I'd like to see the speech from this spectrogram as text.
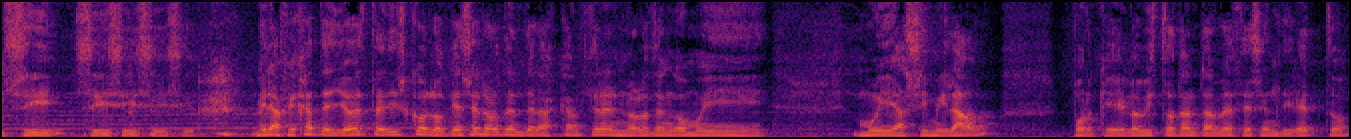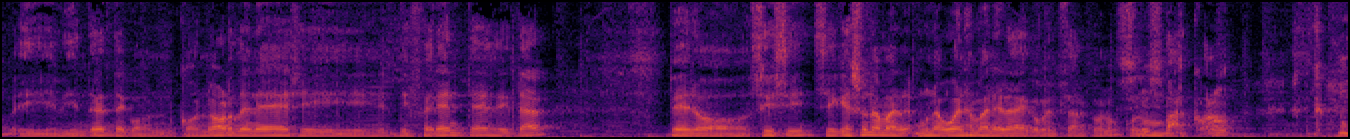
Sí, sí, sí, sí, sí. Mira, fíjate, yo este disco, lo que es el orden de las canciones, no lo tengo muy, muy asimilado, porque lo he visto tantas veces en directo, y evidentemente con, con órdenes y diferentes y tal. Pero sí, sí, sí que es una, una buena manera de comenzar con, ¿no? con un barco, ¿no? Un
